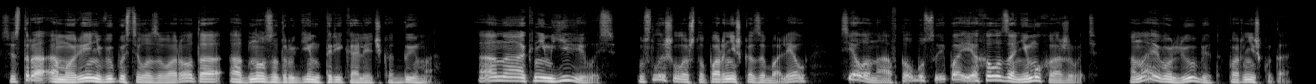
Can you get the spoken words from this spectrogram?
Сестра Аморинь выпустила за ворота одно за другим три колечка дыма. Она к ним явилась, услышала, что парнишка заболел — села на автобус и поехала за ним ухаживать. Она его любит, парнишку-то,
